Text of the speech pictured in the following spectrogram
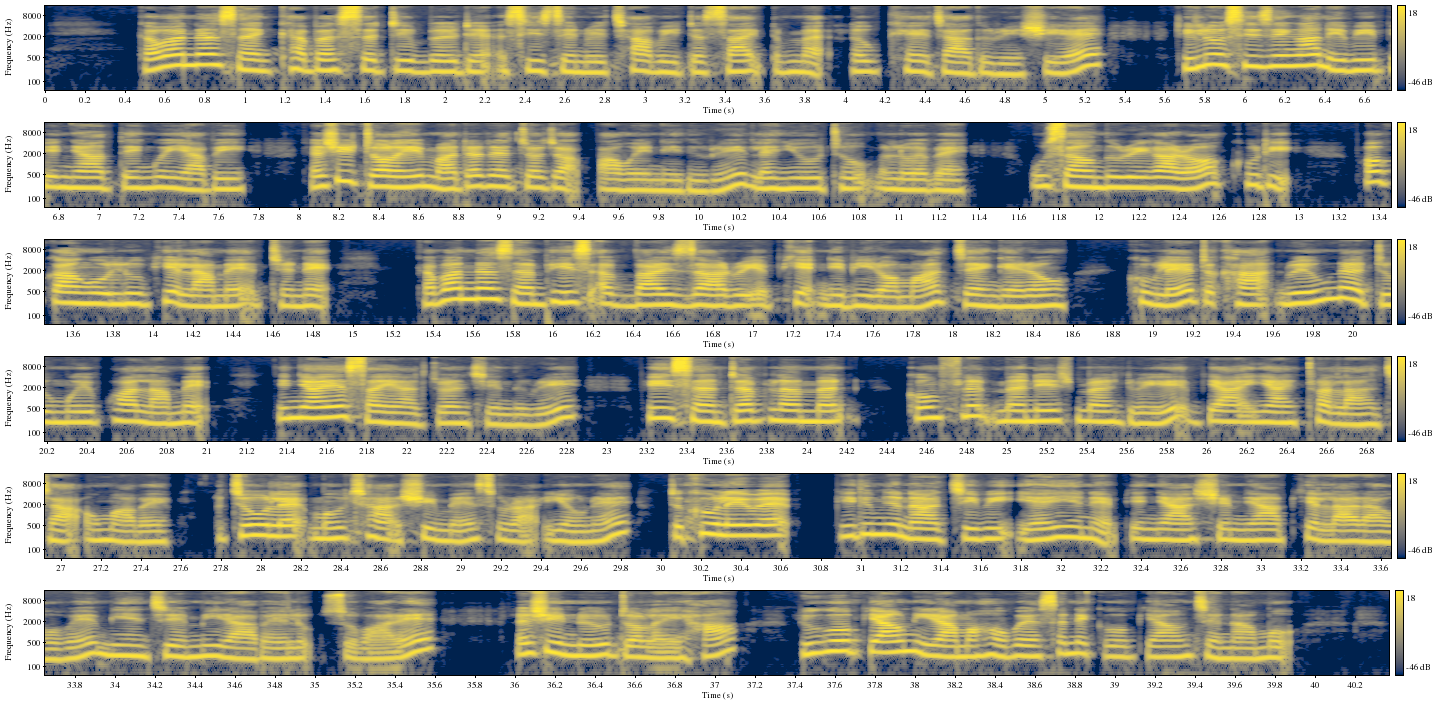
governance and capacity building အစီအစဉ်တွေချပြီး design တမတ်လုပ်ခဲ့ကြသူတွေရှိတယ်။ဒီလိုအစီအစဉ်ကနေပြီးပညာသင်ခွင့်ရပြီးလက်ရှိဒေါ်လာရေးမှာတက်တက်ကြွကြွပါဝင်နေသူတွေလက်ညှိုးထိုးမလွယ်ပဲဦးဆောင်သူတွေကတော့ခုထိဖောက်ကောင်ကိုလူဖြစ်လာမဲ့အထင်နဲ့ governance and peace advisory အဖြစ်နေပြီးတော့မှကြံကြဲတော့ခုလဲတခါຫນွေဦးနဲ့တူမွေးဖွာလာမဲ့ပညာရေးဆိုင်ရာကျွမ်းကျင်သူတွေ peace and development conflict management တွေအပြိုင်အရိုင်ထွက်လာကြအောင်ပါပဲအကျိုးလက်မုတ်ချရှိမယ်ဆိုတာအယုံနဲ့တခုလေးပဲပြည်သူမျက်နှာကြည့်ပြီးရဲရင်နဲ့ပညာရှင်များဖြစ်လာတာကိုပဲမြင်ကျင်မိတာပဲလို့ဆိုပါတယ်လက်ရှိ new dollar ဟာလူကိုပြောင်းနေတာမဟုတ်ပဲစနစ်ကိုပြောင်းကျင်တာမို့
